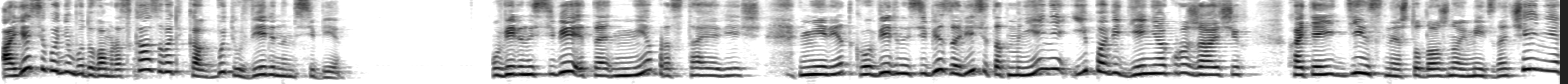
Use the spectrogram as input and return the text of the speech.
А я сегодня буду вам рассказывать, как быть уверенным в себе. Уверенность в себе – это непростая вещь. Нередко уверенность в себе зависит от мнения и поведения окружающих. Хотя единственное, что должно иметь значение,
